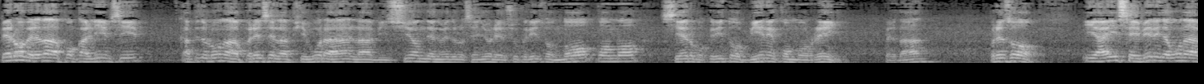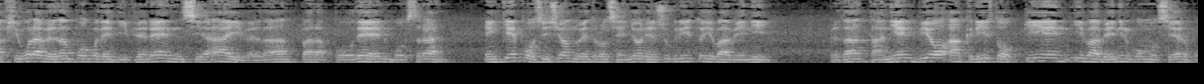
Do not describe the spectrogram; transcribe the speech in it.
Pero, ¿verdad? Apocalipsis, capítulo 1, aparece la figura, la visión de nuestro Señor Jesucristo, no como siervo, Cristo viene como rey, ¿verdad? Por eso, y ahí se viene de una figura, ¿verdad? Un poco de diferencia hay, ¿verdad? Para poder mostrar en qué posición nuestro Señor Jesucristo iba a venir, ¿verdad? Daniel vio a Cristo, quien iba a venir como siervo.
